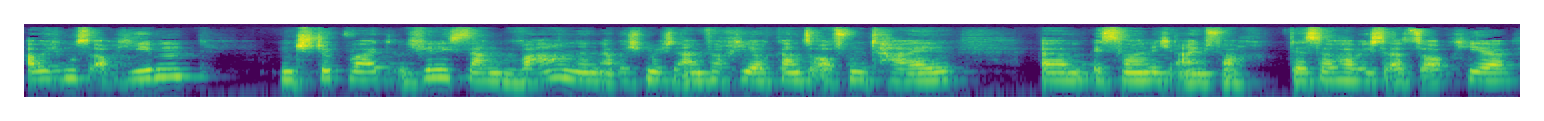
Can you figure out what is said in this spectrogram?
Aber ich muss auch jedem ein Stück weit, ich will nicht sagen warnen, aber ich möchte einfach hier auch ganz offen teilen. Ähm, es war nicht einfach. Deshalb habe ich es also auch hier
